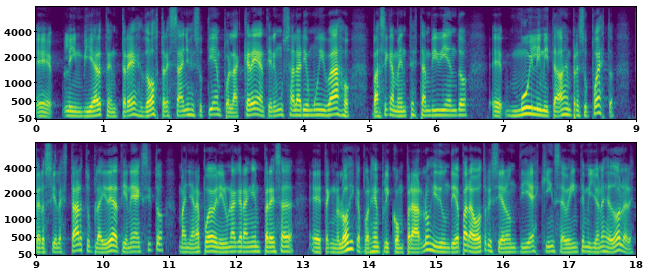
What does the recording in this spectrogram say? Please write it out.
eh, le invierten tres, dos, tres años de su tiempo, la crean, tienen un salario muy bajo, básicamente están viviendo eh, muy limitados en presupuesto, pero si el startup, la idea tiene éxito, mañana puede venir una gran empresa eh, tecnológica, por ejemplo, y comprarlos y de un día para otro hicieron 10, 15, 20 millones de dólares.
